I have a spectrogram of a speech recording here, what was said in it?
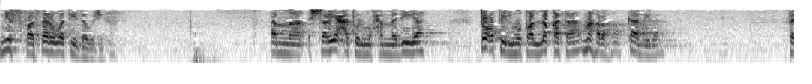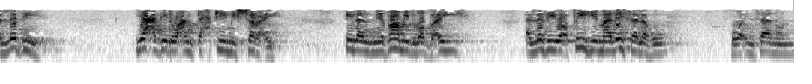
نصف ثروة زوجها. أما الشريعة المحمدية تعطي المطلقة مهرها كاملا. فالذي يعدل عن تحكيم الشرع إلى النظام الوضعي الذي يعطيه ما ليس له هو إنسان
